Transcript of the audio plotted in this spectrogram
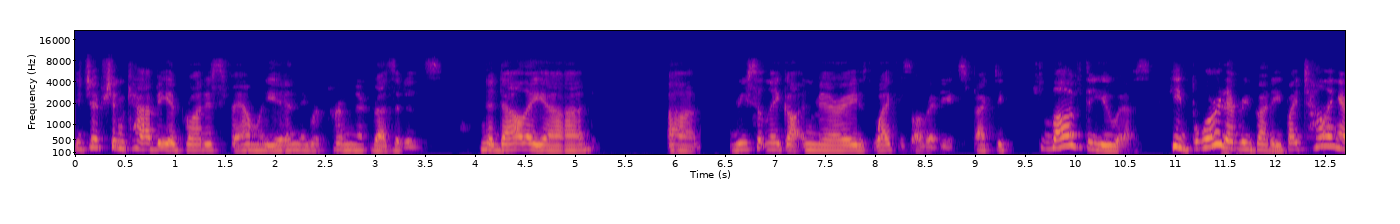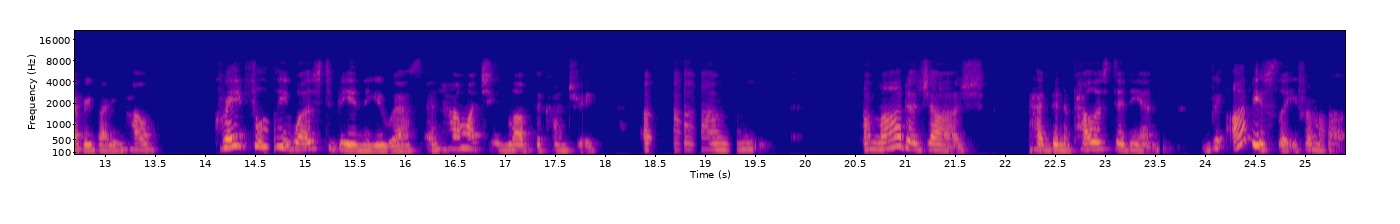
the Egyptian Kabi had brought his family in. They were permanent residents. Nidal Ayyad uh, recently gotten married. His wife was already expecting. He loved the U.S. He bored everybody by telling everybody how grateful he was to be in the US and how much he loved the country. Um, Ahmad Ajaj had been a Palestinian, obviously from a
